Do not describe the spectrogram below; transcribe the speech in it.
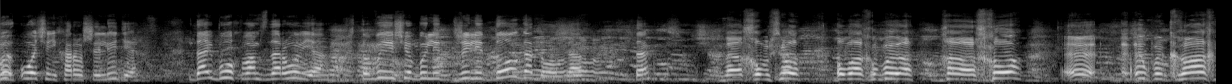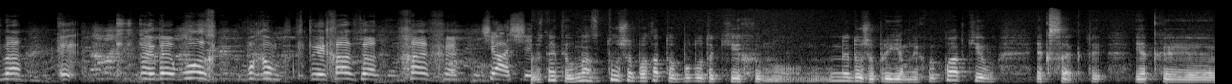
Вы очень хорошие люди. Дай Бог вам здоровья, чтобы вы еще были, жили долго-долго. Так? Да, щоб все у вас було хорошо е, і прекрасно. І, і дай Бог будемо стрихатися хай. Чаще. Ви знаєте, у нас дуже багато було таких ну, не дуже приємних випадків, як секти, як е,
